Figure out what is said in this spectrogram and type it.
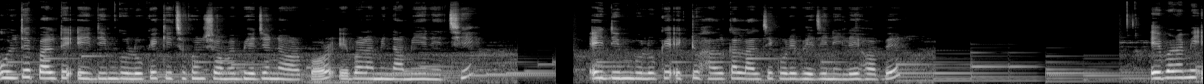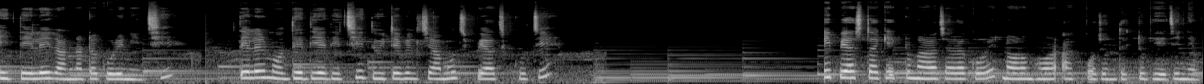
উল্টে পাল্টে এই ডিমগুলোকে কিছুক্ষণ সময় ভেজে নেওয়ার পর এবার আমি নামিয়ে নিচ্ছি। এই ডিমগুলোকে একটু হালকা লালচে করে ভেজে নিলেই হবে। এবার আমি এই তেলেই রান্নাটা করে নিচ্ছি। তেলের মধ্যে দিয়ে দিচ্ছি দুই টেবিল চামচ পেঁয়াজ কুচি। পেঁয়াজটাকে একটু নাড়াচাড়া করে নরম হওয়ার আগ পর্যন্ত একটু ভেজে নেব।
